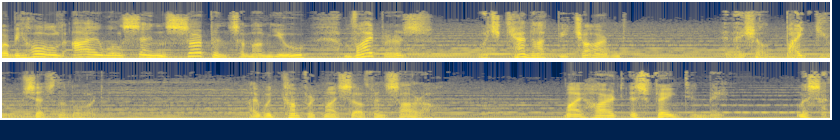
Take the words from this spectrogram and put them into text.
for behold, I will send serpents among you, vipers which cannot be charmed, and they shall bite you, says the Lord. I would comfort myself in sorrow. My heart is faint in me. Listen.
